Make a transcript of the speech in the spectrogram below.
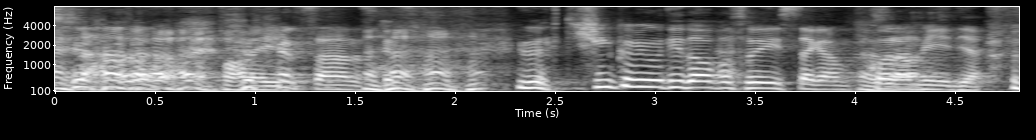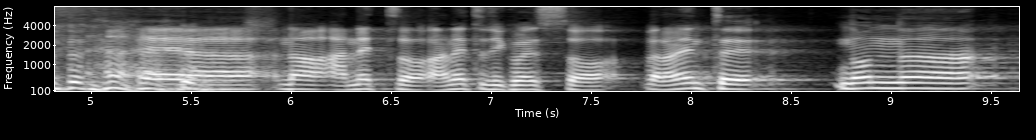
stare. poi... scherzando, scherzando. 5 minuti dopo su Instagram, ancora esatto. media. E, uh, no, a netto, a netto di questo, veramente non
